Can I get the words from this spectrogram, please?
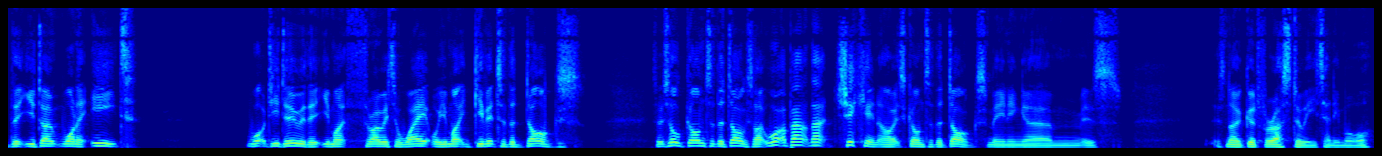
that you don't want to eat. What do you do with it? You might throw it away or you might give it to the dogs. So it's all gone to the dogs. Like, what about that chicken? Oh, it's gone to the dogs, meaning um, it's, it's no good for us to eat anymore.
